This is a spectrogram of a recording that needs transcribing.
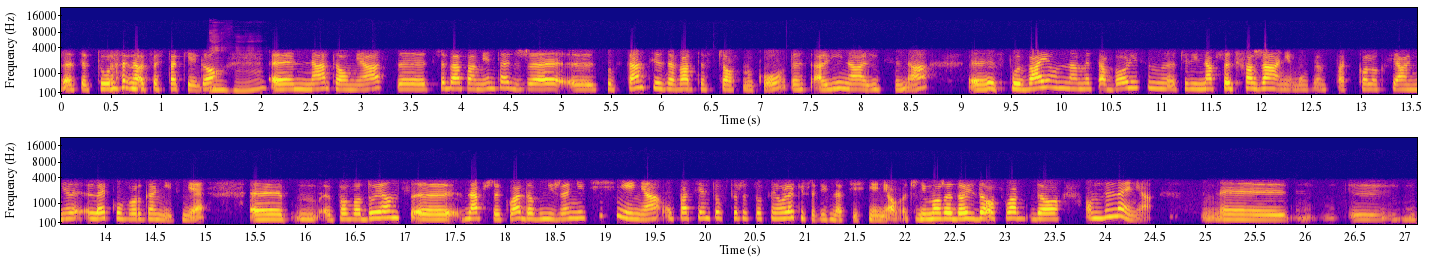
recepturę na coś takiego. Mhm. E, Natomiast trzeba pamiętać, że substancje zawarte w czosnku, to jest alina, licyna, wpływają na metabolizm, czyli na przetwarzanie, mówiąc tak kolokwialnie, leku w organizmie, e, powodując e, na przykład obniżenie ciśnienia u pacjentów, którzy stosują leki przeciwnadciśnieniowe, czyli może dojść do, osłab- do omdlenia. E, e,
